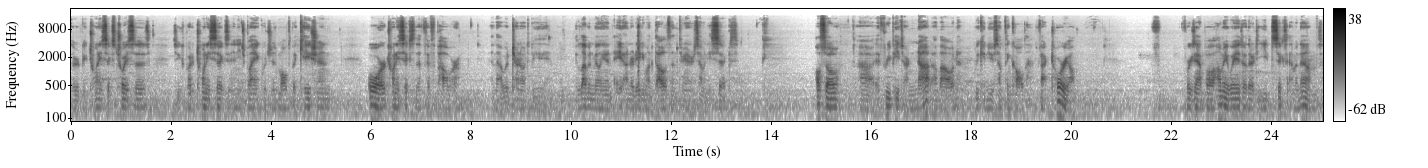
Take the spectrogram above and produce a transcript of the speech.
there would be 26 choices. So you could put a 26 in each blank, which is multiplication, or 26 to the fifth power. That would turn out to be 11,881,376. Also, uh, if repeats are not allowed, we could use something called factorial. For example, how many ways are there to eat six M&Ms?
